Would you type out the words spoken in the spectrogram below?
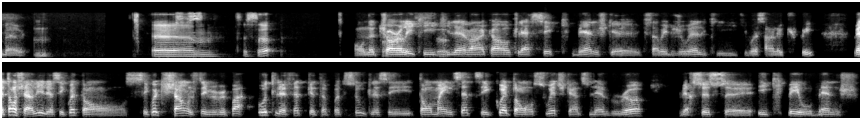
Ben oui. Mm. Euh, c'est ça. On a Charlie qui, qui, lève encore classique bench, que, que, ça va être Joël qui, qui va s'en occuper. Mettons, Charlie, c'est quoi ton. C'est quoi qui change? Tu veux, pas, outre le fait que tu n'as pas de soute, c'est ton mindset, c'est quoi ton switch quand tu lèves raw versus euh, équipé au bench?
